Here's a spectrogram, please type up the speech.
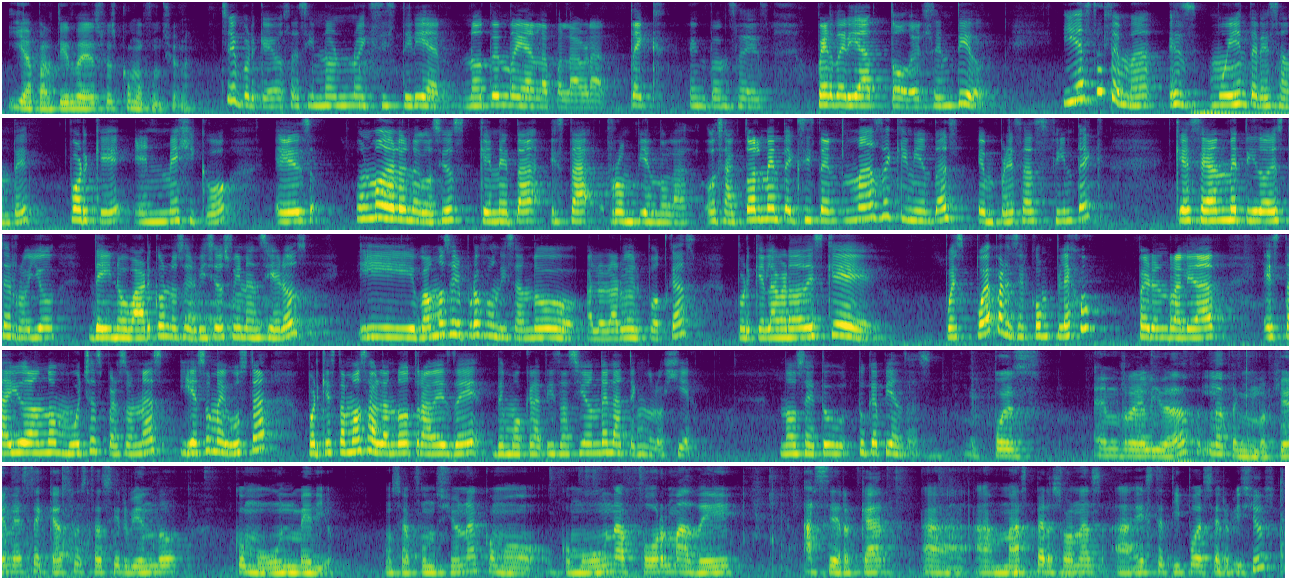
y a partir de eso es como funciona. Sí, porque, o sea, si no, no existirían, no tendrían la palabra tech, entonces perdería todo el sentido. Y este tema es muy interesante porque en México es un modelo de negocios que neta está rompiéndola. O sea, actualmente existen más de 500 empresas fintech que se han metido a este rollo de innovar con los servicios financieros y vamos a ir profundizando a lo largo del podcast porque la verdad es que pues puede parecer complejo, pero en realidad está ayudando muchas personas y eso me gusta porque estamos hablando otra vez de democratización de la tecnología. No sé, ¿tú, tú qué piensas? Pues en realidad la tecnología en este caso está sirviendo como un medio. O sea, funciona como, como una forma de acercar a, a más personas a este tipo de servicios.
